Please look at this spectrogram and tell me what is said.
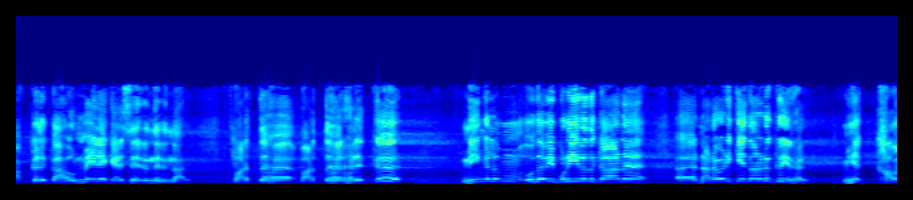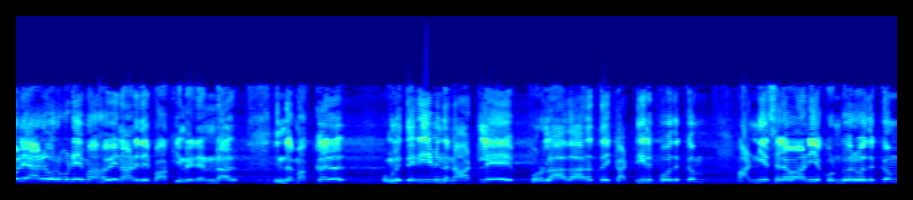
மக்களுக்காக உண்மையிலே கேள்வி இருந்திருந்தால் வர்த்தக வர்த்தகர்களுக்கு நீங்களும் உதவி புரிகிறதுக்கான நடவடிக்கை தான் எடுக்கிறீர்கள். மிக கவலையான ஒரு விடயமாகவே நான் இதை பார்க்கின்றேன். என்றால் இந்த மக்கள் உங்களுக்கு தெரியும் இந்த நாட்டிலே பொருளாதாரத்தை கட்டியெழுப்புவதற்கும் அந்நிய செலவாணியை கொண்டு வருவதற்கும்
